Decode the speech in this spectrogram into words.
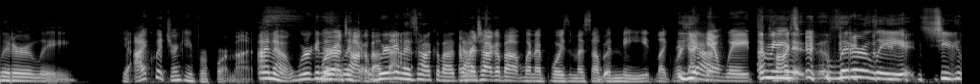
literally. yeah, I quit drinking for four months. I know. We're gonna, We're gonna like, talk about We're that. gonna talk about that. going to talk about when I poisoned myself with meat. Like, we're, Yeah. I can't wait. to I mean, literally, she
